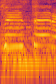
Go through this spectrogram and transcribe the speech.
place that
